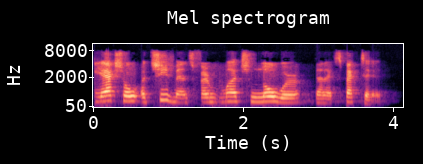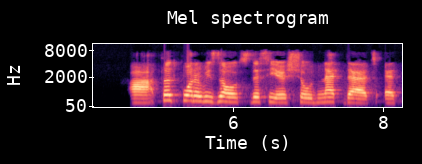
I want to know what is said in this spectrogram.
the actual achievements were much lower than expected. Uh, third quarter results this year showed net debt at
